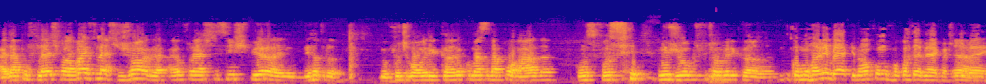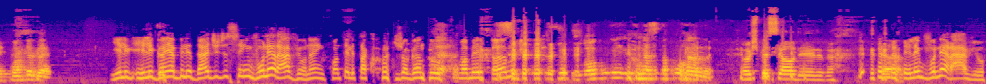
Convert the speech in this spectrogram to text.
Aí dá pro Flash e fala, vai Flash, joga! Aí o Flash se inspira dentro do futebol americano e começa a dar porrada como se fosse um jogo de futebol americano. Né? Como um running back, não como quarterback, mas tudo é, bem. Quarterback. E ele, ele ganha a habilidade de ser invulnerável, né? Enquanto ele tá jogando futebol americano. e começa a dar porrada. É o especial dele, né? É. Ele é invulnerável.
